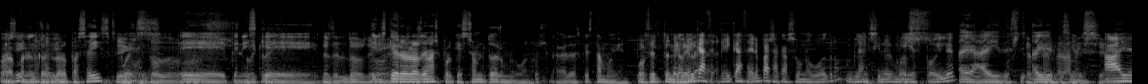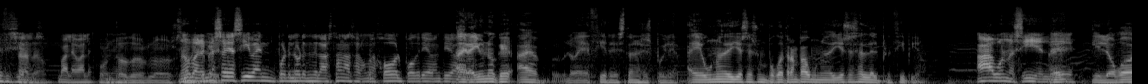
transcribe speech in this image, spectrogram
¿Ah, sí? con el No que os lo paséis, Sí, pues con todos eh, tenéis que Desde el 2. tenéis que veros los demás porque son todos muy buenos. La verdad es que está muy bien. Por cierto, Pero ¿qué hay, que hacer, qué hay que hacer para sacarse uno u otro? En plan, si no es muy Pues, spoiler. Hay, deci- Pues decisiones. Ah, hay decisiones. claro, Vale, vale. Con No. todos los... No, vale, no sabía si iban por el orden de las zonas, a lo mejor podría mentir. A ver, hay uno que. ah, lo voy a decir, esto no es spoiler. Eh, uno de ellos es un poco trampa, uno de ellos es el del principio. Ah, bueno, sí, el de... ¿eh? Y luego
